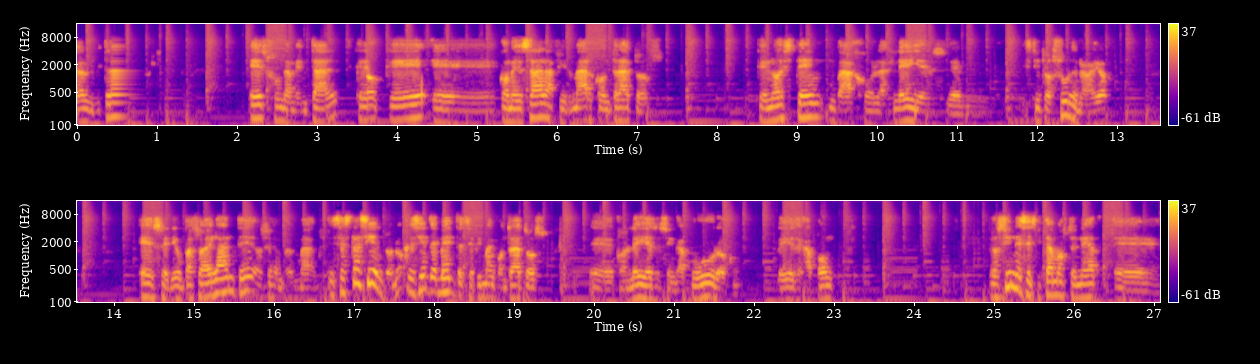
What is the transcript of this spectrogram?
arbitral es fundamental. Creo que eh, comenzar a firmar contratos que no estén bajo las leyes del Distrito Sur de Nueva York sería un paso adelante. O sea, se está haciendo, ¿no? Recientemente se firman contratos eh, con leyes de Singapur o con leyes de Japón. Pero sí necesitamos tener eh,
